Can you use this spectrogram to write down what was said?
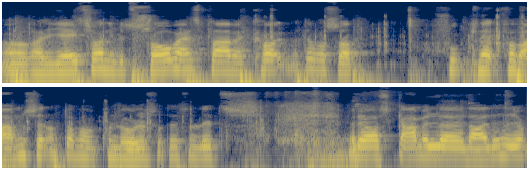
Og radiatoren i mit soveværelse plejer at være kold, men det var så fuld knald for varmen, selvom der var på 0, så det er sådan lidt... Men det er også gammel øh, lejlighed, jo.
